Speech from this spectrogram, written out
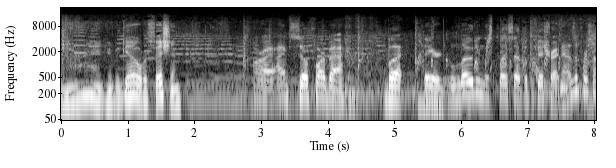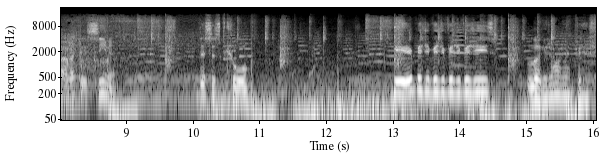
Alright, here we go. We're fishing. Alright, I am so far back, but they are loading this place up with fish right now. This is the first time I've actually seen it. This is cool. Here, fishy, fishy, fishy, fishies. Look at all that fish.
